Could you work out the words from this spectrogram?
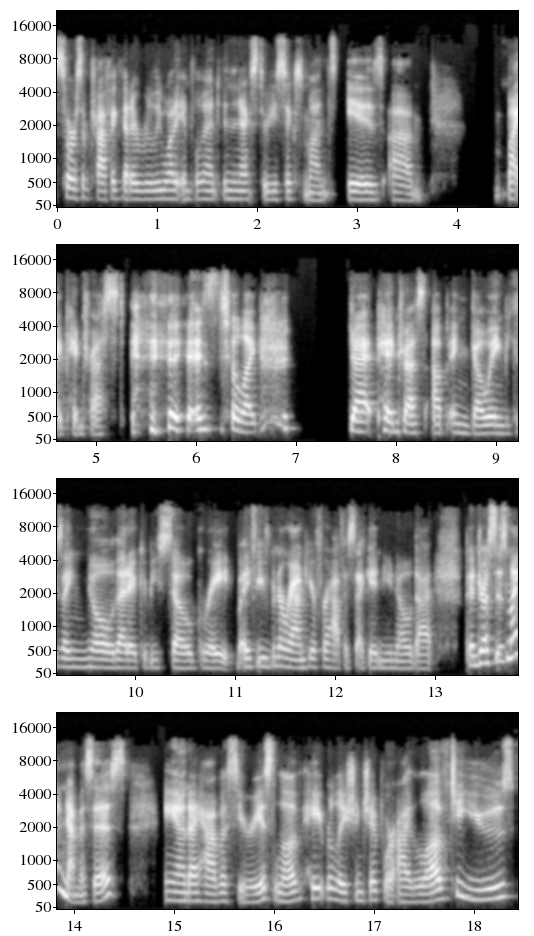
source of traffic that I really want to implement in the next three to six months is um my Pinterest is to like get Pinterest up and going because I know that it could be so great. But if you've been around here for half a second, you know that Pinterest is my nemesis. And I have a serious love hate relationship where I love to use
